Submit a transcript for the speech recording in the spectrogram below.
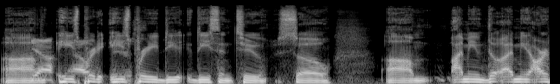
Um, Yeah, he's Alec pretty. He's pretty de- decent too. So, um, I mean, th- I mean, our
